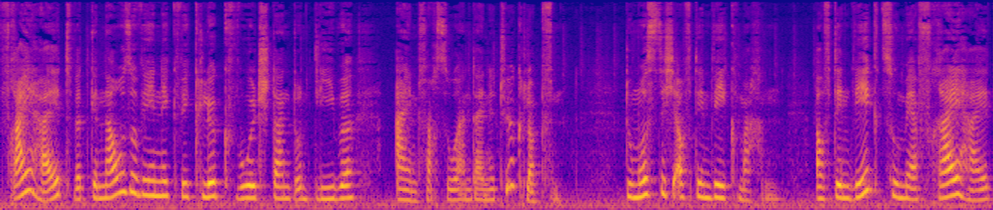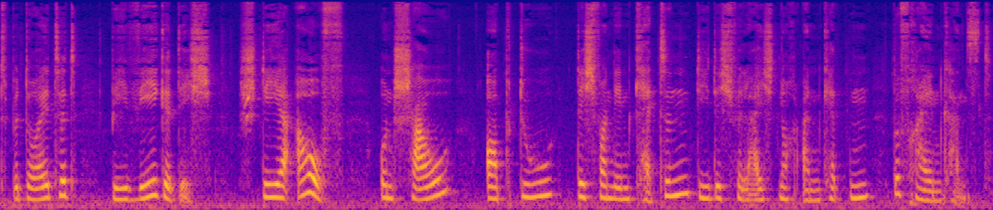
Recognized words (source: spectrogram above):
Freiheit wird genauso wenig wie Glück, Wohlstand und Liebe einfach so an deine Tür klopfen. Du musst dich auf den Weg machen. Auf den Weg zu mehr Freiheit bedeutet, bewege dich, stehe auf und schau, ob du dich von den Ketten, die dich vielleicht noch anketten, befreien kannst.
